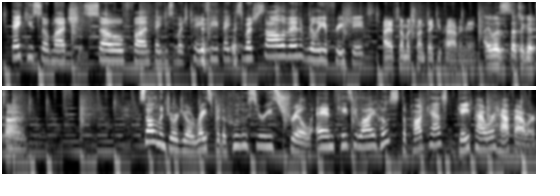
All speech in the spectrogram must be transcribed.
Thank you so much. So fun. Thank you so much, Casey. Thank you so much, Solomon. Really appreciate. I had so much fun. Thank you for having me. It was such a good time. Solomon Georgio writes for the Hulu series Shrill, and Casey Ley hosts the podcast Gay Power Half Hour.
